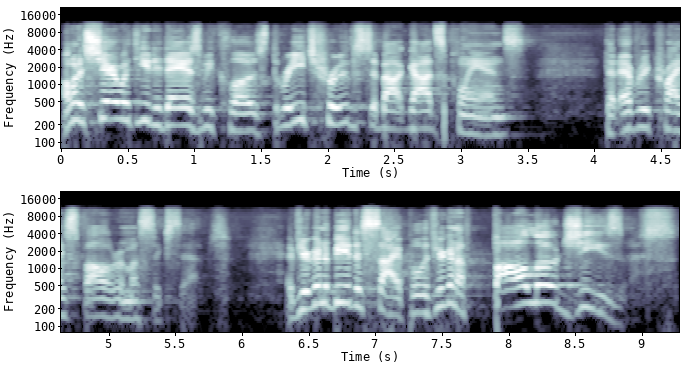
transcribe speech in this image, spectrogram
I want to share with you today as we close three truths about God's plans that every Christ follower must accept. If you're going to be a disciple, if you're going to follow Jesus,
